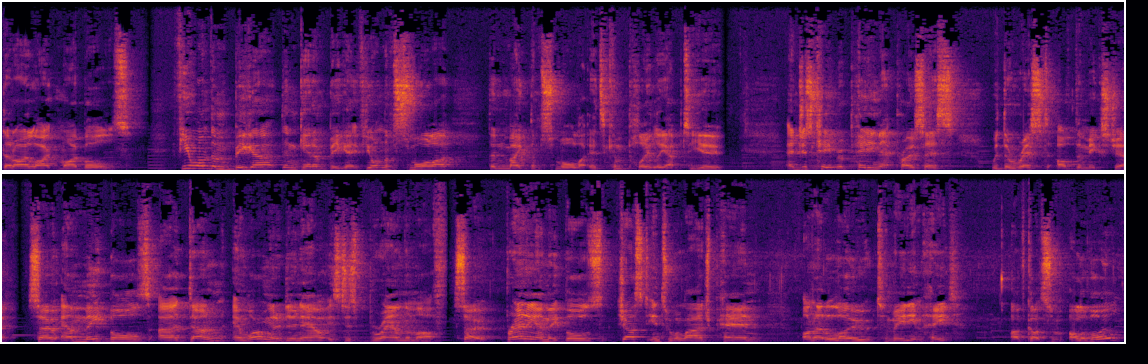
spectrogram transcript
that I like my balls. If you want them bigger, then get them bigger. If you want them smaller, then make them smaller. It's completely up to you. And just keep repeating that process with the rest of the mixture. So our meatballs are done and what I'm going to do now is just brown them off. So browning our meatballs just into a large pan on a low to medium heat. I've got some olive oil.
